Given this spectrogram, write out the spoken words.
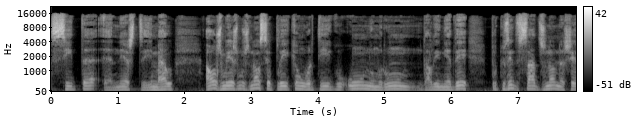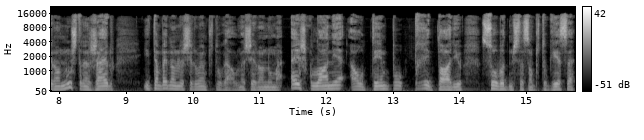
cita eh, neste e-mail, aos mesmos não se aplica o artigo 1, número 1 da linha D, porque os interessados não nasceram no estrangeiro e também não nasceram em Portugal. Nasceram numa ex-colónia ao tempo território sob a administração portuguesa,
